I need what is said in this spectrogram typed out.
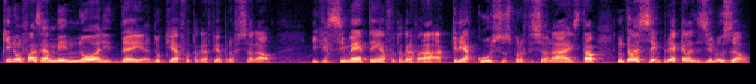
que não fazem a menor ideia do que é a fotografia profissional e que se metem a, fotografar, a criar cursos profissionais tal. Então é sempre aquela desilusão.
